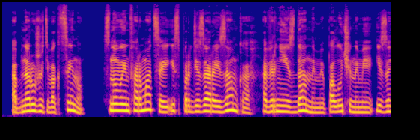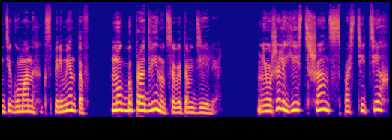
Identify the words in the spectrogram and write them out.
— обнаружить вакцину с новой информацией из Пардизара и замка, а вернее с данными, полученными из антигуманных экспериментов, мог бы продвинуться в этом деле. Неужели есть шанс спасти тех,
